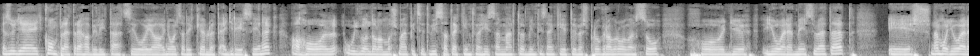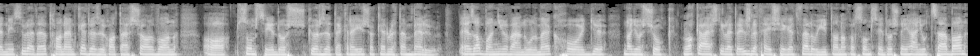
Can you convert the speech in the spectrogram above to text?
Ez ugye egy komplet rehabilitációja a 8. kerület egy részének, ahol úgy gondolom most már picit visszatekintve, hiszen már több mint 12 éves programról van szó, hogy jó eredmény született, és nem hogy jó eredmény született, hanem kedvező hatással van a szomszédos körzetekre is a kerületen belül. Ez abban nyilvánul meg, hogy nagyon sok lakást, illetve üzlethelyiséget felújítanak a szomszédos néhány utcában,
